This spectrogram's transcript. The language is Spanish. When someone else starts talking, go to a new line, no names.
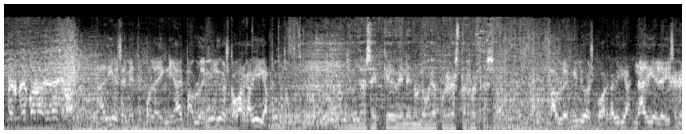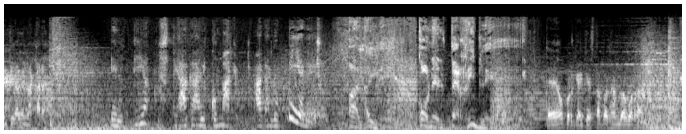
perder. Nadie se mete con la dignidad de Pablo Emilio Escobar Gaviria, punto.
Yo ya sé qué veneno le voy a poner a estas ratas.
Pablo Emilio Escobar Gaviria, nadie le dice mentiras en la cara.
El día que usted haga algo malo, hágalo bien hecho.
Al aire, con el terrible.
Te dejo porque aquí está pasando algo raro.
